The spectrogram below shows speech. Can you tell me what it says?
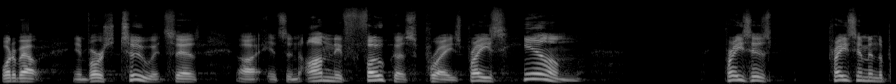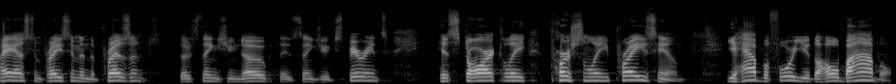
What about in verse 2? It says uh, it's an omnifocus praise. Praise Him. Praise His. Praise Him in the past and praise Him in the present. Those things you know, those things you experience historically, personally, praise Him. You have before you the whole Bible,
